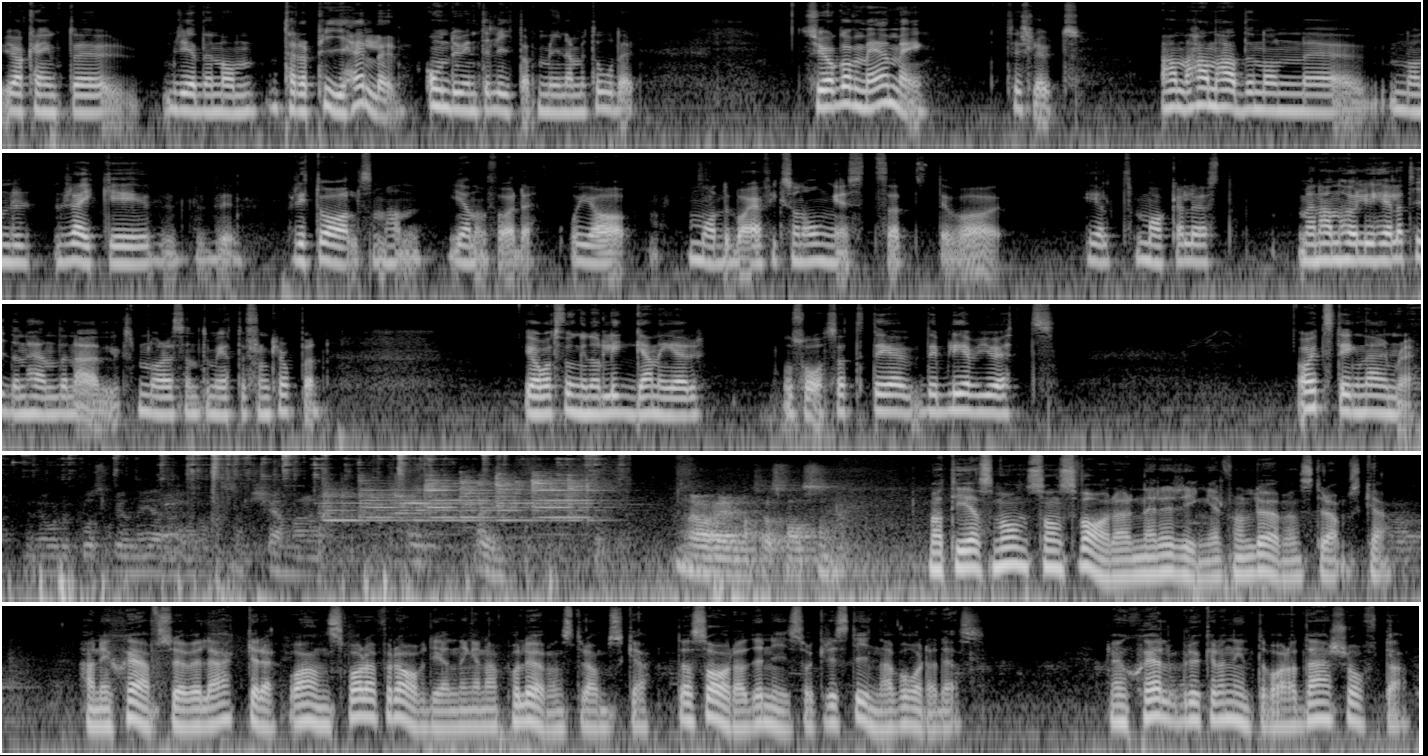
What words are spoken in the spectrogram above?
Jag kan ju inte ge dig någon terapi heller om du inte litar på mina metoder. Så jag gav med mig till slut. Han, han hade någon, eh, någon reiki-ritual som han genomförde. Och jag mådde bara, jag fick sån ångest så att det var helt makalöst. Men han höll ju hela tiden händerna liksom några centimeter från kroppen jag var tvungen att ligga ner och så. Så att det, det blev ju ett, ja, ett steg närmre. Ja, hej Mattias Månsson. Mattias Månsson svarar när det ringer från Lövenströmska. Han är chefsöverläkare och ansvarar för avdelningarna på Lövenströmska där Sara, Denise och Kristina vårdades. Men själv brukar han inte vara där så ofta.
